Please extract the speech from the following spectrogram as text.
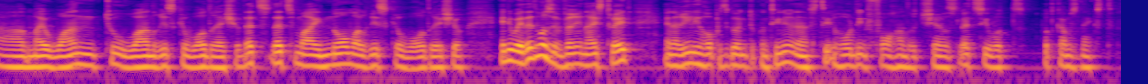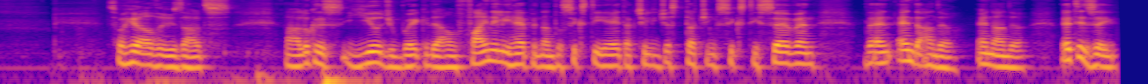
uh, my one to one risk reward ratio. That's that's my normal risk reward ratio. Anyway, that was a very nice trade and I really hope it's going to continue and I'm still holding 400 shares. Let's see what, what comes next. So here are the results. Uh, look at this huge breakdown. Finally happened under 68, actually just touching 67, then and under and under. That is a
